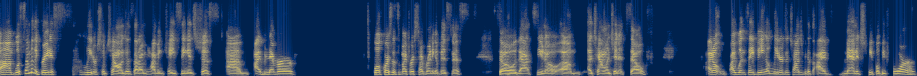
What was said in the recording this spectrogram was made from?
Um, well, some of the greatest leadership challenges that I'm having facing is just um, I've never, well, of course, it's my first time running a business. So that's, you know, um, a challenge in itself. I don't, I wouldn't say being a leader is a challenge because I've managed people before.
